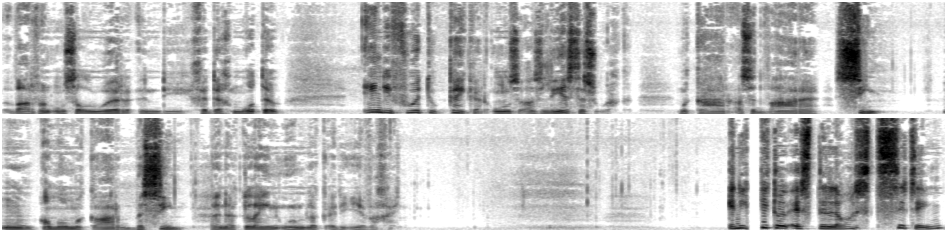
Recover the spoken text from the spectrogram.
waarvan ons sal hoor in die gedig motto en die fotokyker ons as lesers ook mekaar as dit ware sien mm. almal mekaar besien in 'n klein oomblik uit die ewigheid En die titel is The Last Sitting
